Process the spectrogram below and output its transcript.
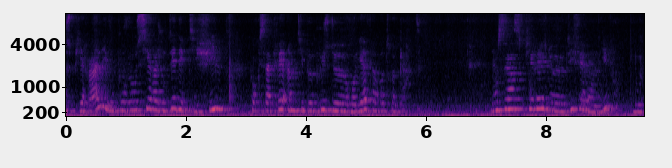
spirale et vous pouvez aussi rajouter des petits fils pour que ça crée un petit peu plus de relief à votre carte. On s'est inspiré de différents livres. Donc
